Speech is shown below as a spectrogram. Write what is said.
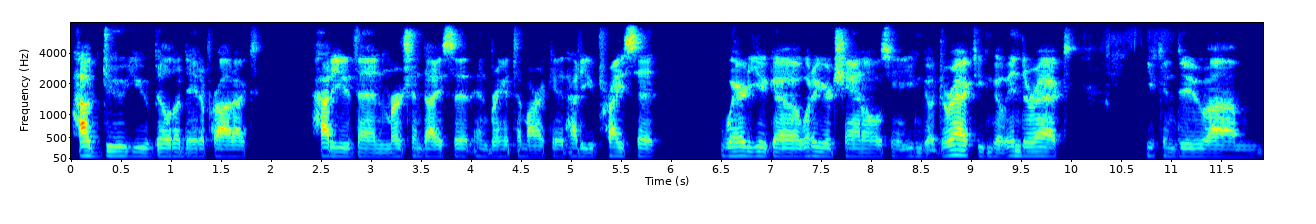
how do you build a data product? How do you then merchandise it and bring it to market? How do you price it? Where do you go? What are your channels? You know, you can go direct, you can go indirect, you can do, um,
